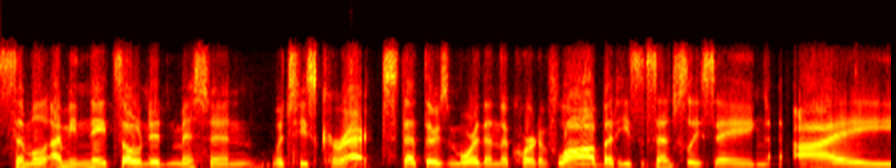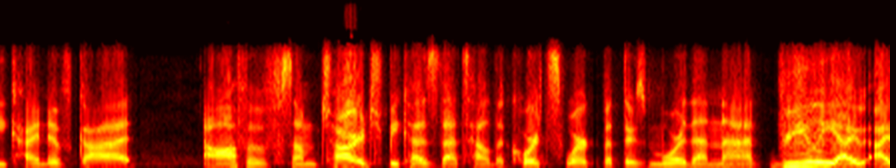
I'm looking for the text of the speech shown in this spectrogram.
similar I mean Nate's own admission, which he's correct, that there's more than the court of law, but he's essentially saying I kind of got off of some charge because that's how the courts work but there's more than that. Really I, I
